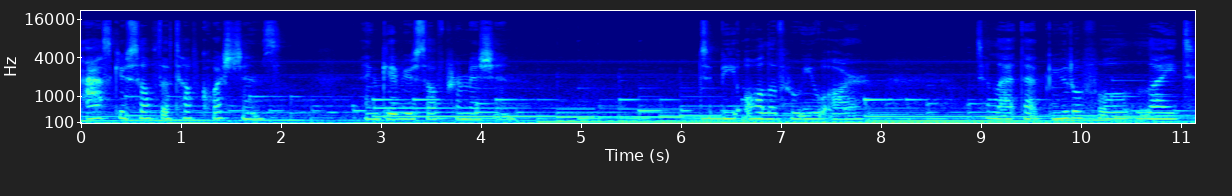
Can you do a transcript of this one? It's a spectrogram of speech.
ask yourself the tough questions, and give yourself permission to be all of who you are, to let that beautiful light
